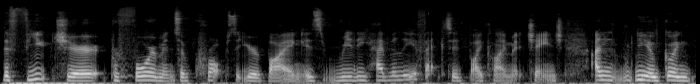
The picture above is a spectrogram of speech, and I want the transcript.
the future performance of crops that you're buying is really heavily affected by climate change. And, you know, going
